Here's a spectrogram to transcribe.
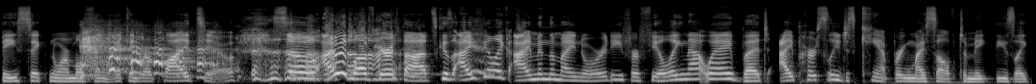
basic normal thing I can reply to. So I would love your thoughts because I feel like I'm in the minority for feeling that way, but I personally just can't bring myself to make these like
